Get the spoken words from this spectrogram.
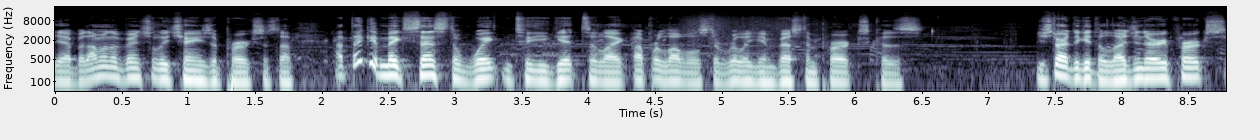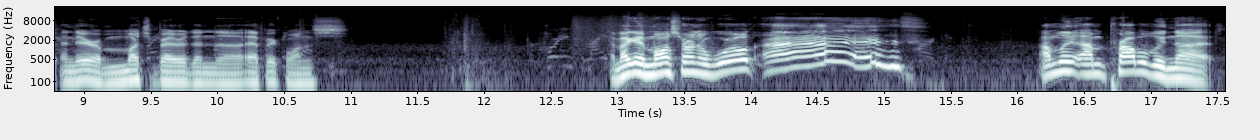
Yeah, but I'm gonna eventually change the perks and stuff. I think it makes sense to wait until you get to like upper levels to really invest in perks because you start to get the legendary perks and they're much better than the epic ones. Am I getting Monster Hunter World? Ah, I'm I'm probably not.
